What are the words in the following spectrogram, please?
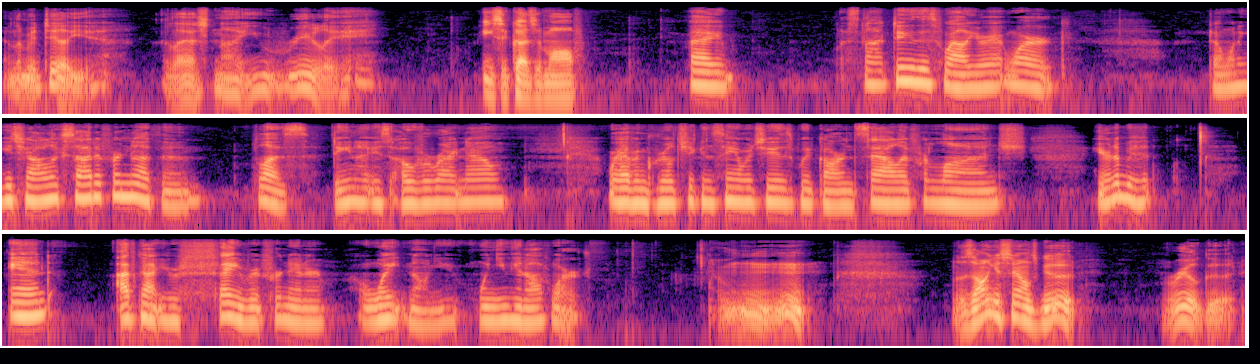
And let me tell you, last night you really. Issa cuts him off. Babe, let's not do this while you're at work. Don't want to get you all excited for nothing. Plus, Dina is over right now. We're having grilled chicken sandwiches with garden salad for lunch here in a bit. And I've got your favorite for dinner waiting on you when you get off work. Mm-hmm. Lasagna sounds good. Real good.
